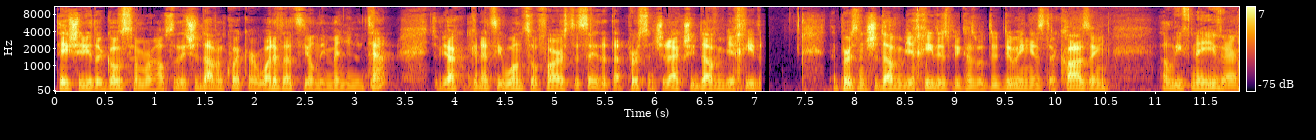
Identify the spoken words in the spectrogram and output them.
they should either go somewhere else or they should daven quicker. What if that's the only minyan in town? So Yaakov Kamenetsky went so far as to say that that person should actually daven b'yechid. The person should daven b'yechidus because what they're doing is they're causing a lifnei iver.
